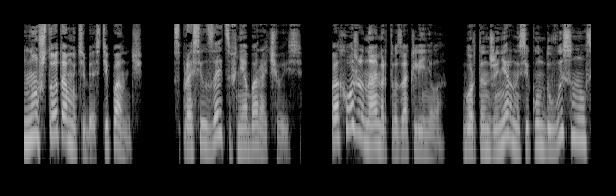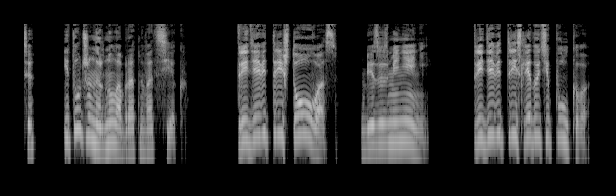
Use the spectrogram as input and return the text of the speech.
«Ну что там у тебя, Степаныч?» — спросил Зайцев, не оборачиваясь. Похоже, намертво заклинило. Борт-инженер на секунду высунулся и тут же нырнул обратно в отсек. «393, что у вас?» «Без изменений». «393, следуйте Пулково.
